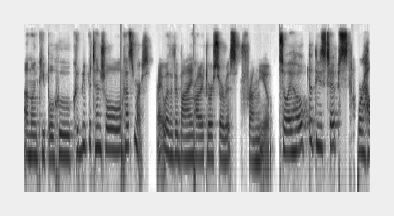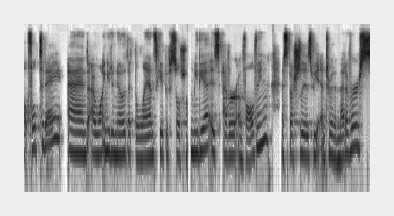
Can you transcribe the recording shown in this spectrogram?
among people who could be potential customers, right? Whether they're buying product or service from you. So I hope that these tips were helpful today. And I want you to know that the landscape of social media is ever evolving, especially as we enter the metaverse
